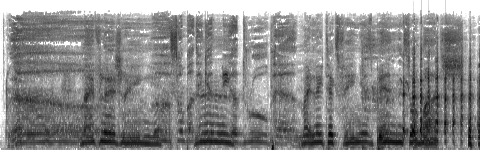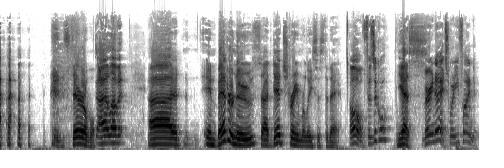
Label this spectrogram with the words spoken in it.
My fleshling, somebody get me a drool pen. my latex fingers bend so much. it's terrible. I love it. Uh, in better news, uh, Deadstream releases today. Oh, physical? Yes. Very nice. Where do you find it?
